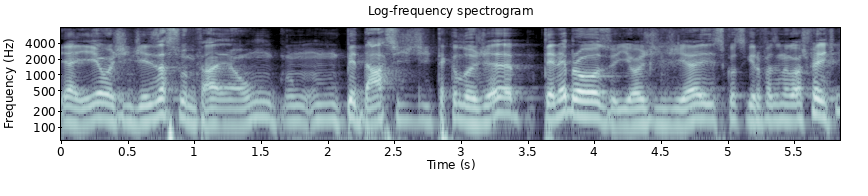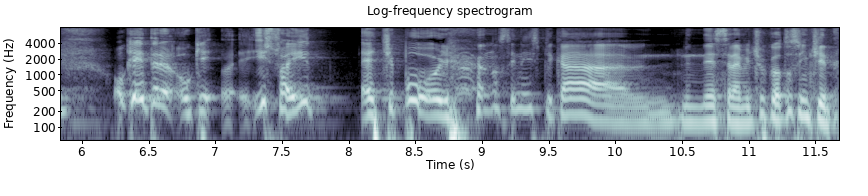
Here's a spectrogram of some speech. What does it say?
E aí, hoje em dia, eles assumem, falam, é um, um, pedaço de tecnologia tenebroso. E hoje em dia, eles conseguiram fazer um negócio diferente. O que, é o que Isso aí é tipo. Eu não sei nem explicar necessariamente o que eu tô sentindo.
